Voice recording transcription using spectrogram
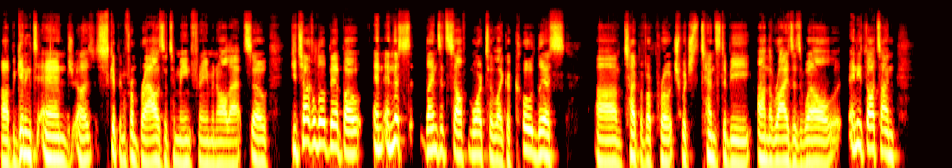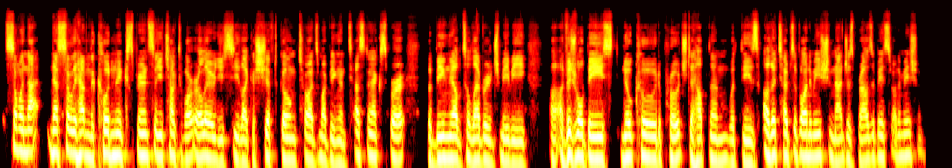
uh, beginning to end, uh, skipping from browser to mainframe and all that. So can you talk a little bit about, and, and this lends itself more to like a codeless um, type of approach, which tends to be on the rise as well. Any thoughts on someone not necessarily having the coding experience that you talked about earlier? You see like a shift going towards more being a testing expert, but being able to leverage maybe a visual based, no code approach to help them with these other types of automation, not just browser based automation?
